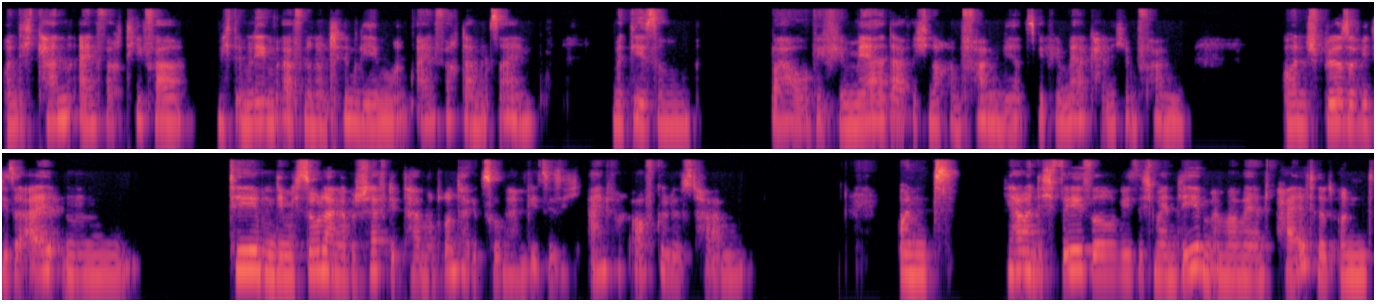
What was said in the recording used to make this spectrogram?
und ich kann einfach tiefer mich dem Leben öffnen und hingeben und einfach damit sein. Mit diesem, wow, wie viel mehr darf ich noch empfangen jetzt? Wie viel mehr kann ich empfangen? Und spüre so, wie diese alten Themen, die mich so lange beschäftigt haben und runtergezogen haben, wie sie sich einfach aufgelöst haben. Und ja, und ich sehe so, wie sich mein Leben immer mehr entfaltet. Und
